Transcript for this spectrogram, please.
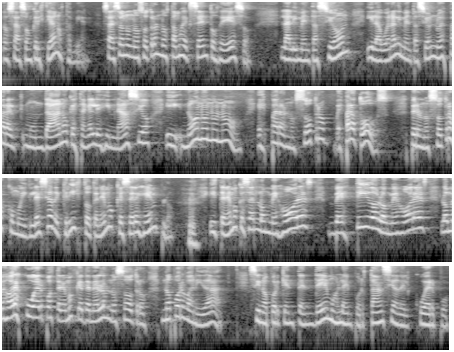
o sea, son cristianos también. O sea, nosotros no estamos exentos de eso la alimentación y la buena alimentación no es para el mundano que está en el gimnasio y no, no, no, no, es para nosotros, es para todos. Pero nosotros como iglesia de Cristo tenemos que ser ejemplo hmm. y tenemos que ser los mejores vestidos, los mejores, los mejores cuerpos tenemos que tenerlos nosotros, no por vanidad, sino porque entendemos la importancia del cuerpo,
